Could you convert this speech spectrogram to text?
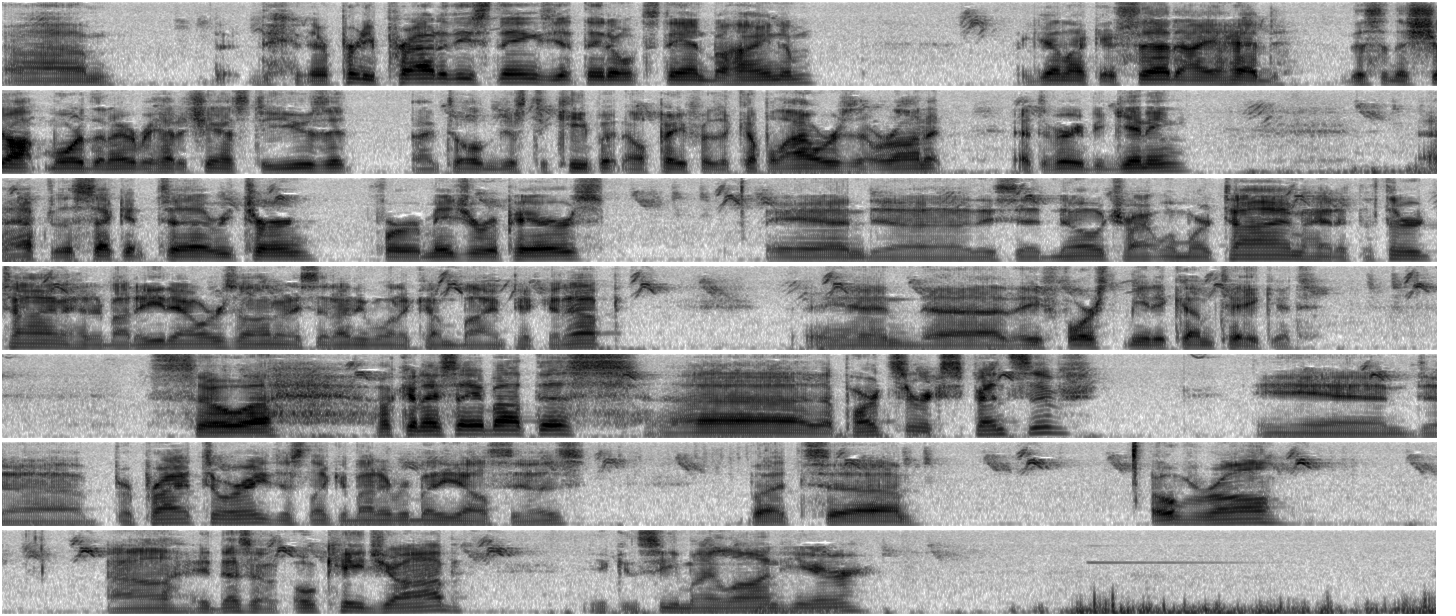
Um, they're pretty proud of these things, yet they don't stand behind them. Again, like I said, I had this in the shop more than I ever had a chance to use it. I told them just to keep it and I'll pay for the couple hours that were on it at the very beginning. After the second uh, return for major repairs. And uh, they said, no, try it one more time. I had it the third time. I had about eight hours on it. I said, I didn't want to come by and pick it up. And uh, they forced me to come take it. So uh, what can I say about this? Uh, the parts are expensive and uh, proprietary, just like about everybody else is. But uh, overall, uh, it does an okay job. You can see my lawn here.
